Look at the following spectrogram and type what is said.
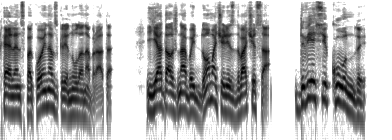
Хелен спокойно взглянула на брата. Я должна быть дома через два часа. Две секунды.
